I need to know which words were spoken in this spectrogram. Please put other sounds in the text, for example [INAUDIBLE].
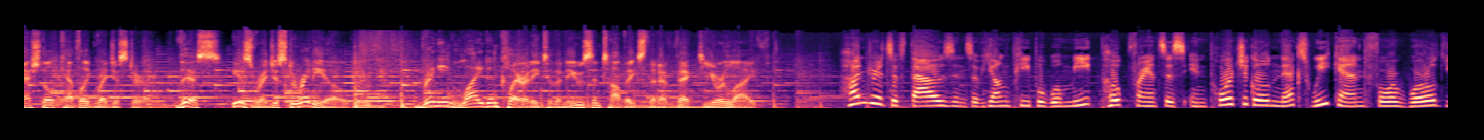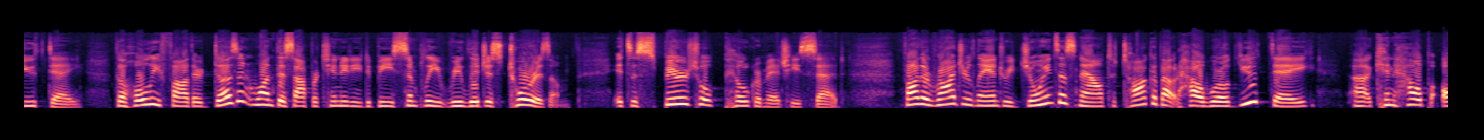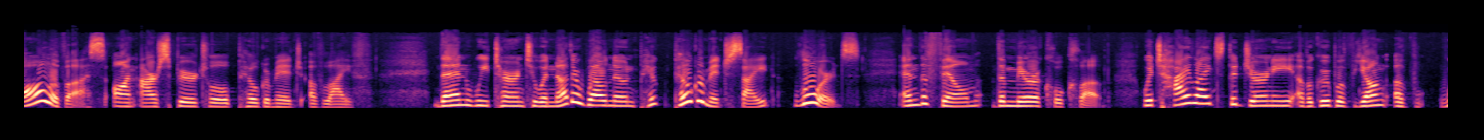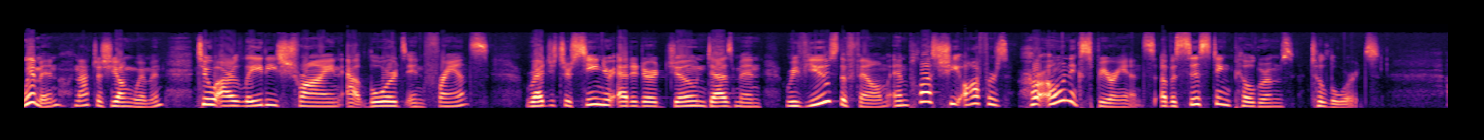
National Catholic Register. This is Register Radio, bringing light and clarity to the news and topics that affect your life. Hundreds of thousands of young people will meet Pope Francis in Portugal next weekend for World Youth Day. The Holy Father doesn't want this opportunity to be simply religious tourism. It's a spiritual pilgrimage, he said. Father Roger Landry joins us now to talk about how World Youth Day uh, can help all of us on our spiritual pilgrimage of life. Then we turn to another well known pil- pilgrimage site, Lourdes and the film The Miracle Club, which highlights the journey of a group of young of women, not just young women, to Our Lady's Shrine at Lourdes in France. Register senior editor Joan Desmond reviews the film and plus she offers her own experience of assisting pilgrims to Lourdes.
